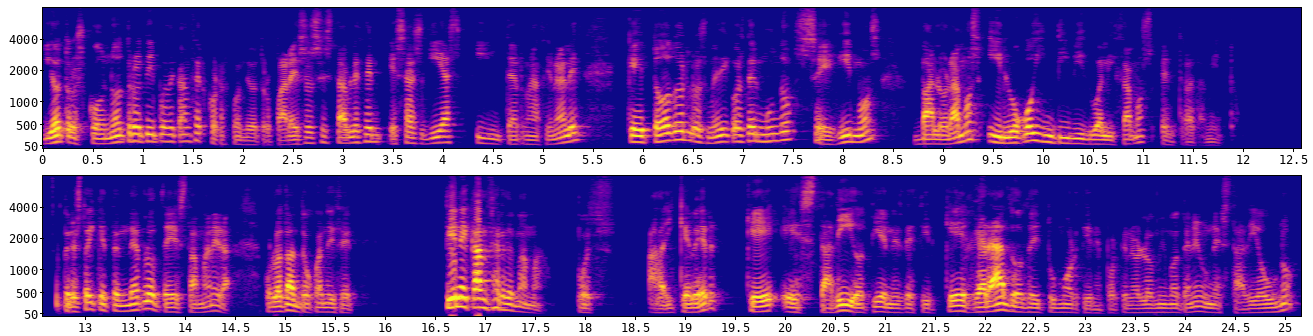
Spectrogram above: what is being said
y otros con otro tipo de cáncer corresponde a otro. Para eso se establecen esas guías internacionales que todos los médicos del mundo seguimos, valoramos y luego individualizamos el tratamiento. Pero esto hay que entenderlo de esta manera. Por lo tanto, cuando dice ¿Tiene cáncer de mama? Pues hay que ver qué estadio tiene, es decir, qué grado de tumor tiene, porque no es lo mismo tener un estadio 1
